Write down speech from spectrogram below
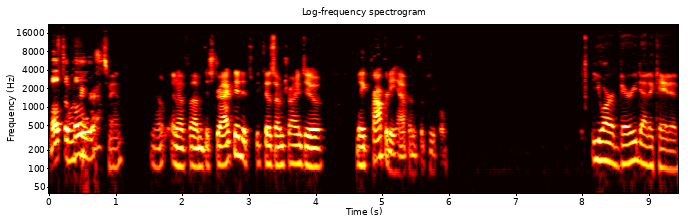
multiple Well, congrats, man. You know, and if I'm distracted, it's because I'm trying to make property happen for people. You are very dedicated.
